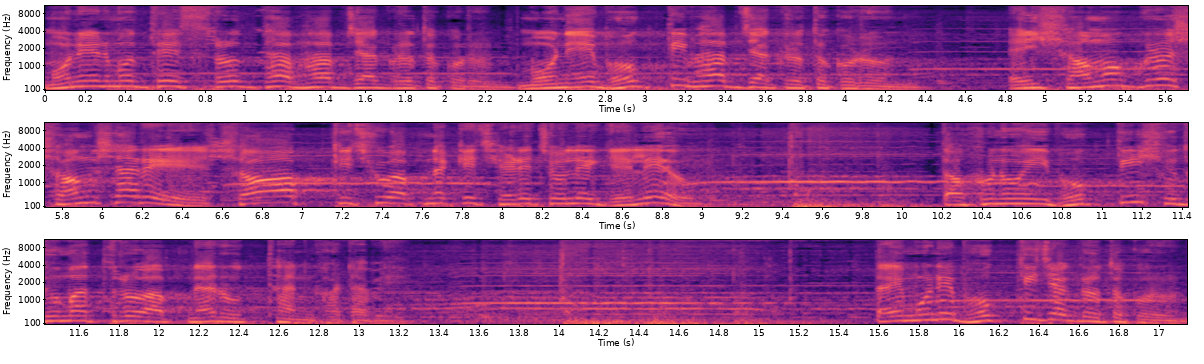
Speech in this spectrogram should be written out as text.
মনের মধ্যে শ্রদ্ধা ভাব জাগ্রত করুন। মনে ভক্তি ভাব জাগ্রত করুন। এই সমগ্র সংসারে সব কিছু আপনাকে ছেড়ে চলে গেলেও তখনও এই ভক্তি শুধুমাত্র আপনার উত্থান ঘটাবে। তাই মনে ভক্তি জাগ্রত করুন।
